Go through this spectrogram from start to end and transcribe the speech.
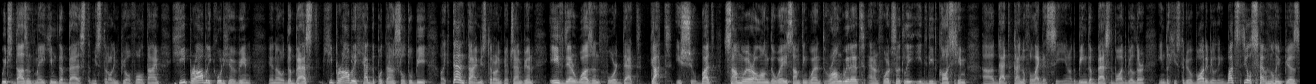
which doesn't make him the best Mr. Olympia of all time. He probably could have been, you know, the best. He probably had the potential to be like 10 time Mr. Olympia champion if there wasn't for that gut issue, but somewhere along the way something went wrong with it, and unfortunately it did cost him uh, that kind of legacy, you know, the being the best bodybuilder in the history of bodybuilding. But still, seven Olympias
